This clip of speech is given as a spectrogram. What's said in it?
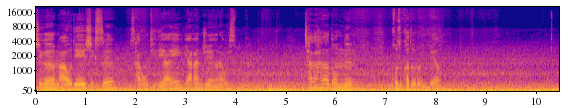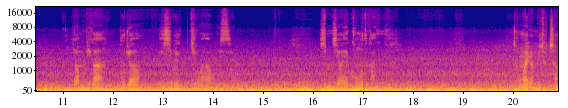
지금 아우디 A6 40 TDI 야간 주행을 하고 있습니다. 차가 하나도 없는 고속화도로인데요. 연비가 무려 21km가 나오고 있어요. 심지어 에코모드가 아닙니다. 정말 연비 좋죠?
